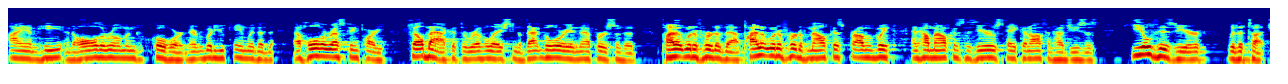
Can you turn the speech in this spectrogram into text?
I am he, and all the Roman cohort and everybody who came with it, that whole arresting party fell back at the revelation of that glory and that personhood. Pilate would have heard of that. Pilate would have heard of Malchus probably, and how Malchus's ear was taken off and how Jesus healed his ear with a touch.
